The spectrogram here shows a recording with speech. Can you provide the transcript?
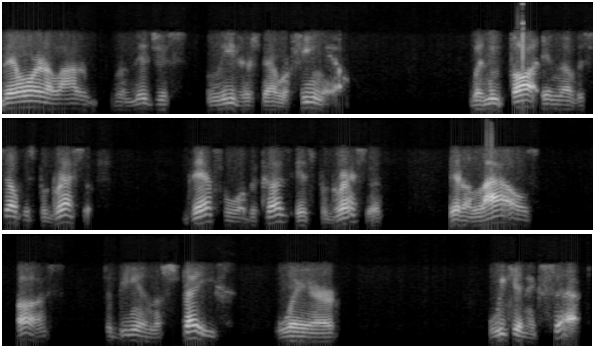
There weren't a lot of religious leaders that were female. But New Thought in and of itself is progressive. Therefore, because it's progressive, it allows us to be in a space where we can accept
